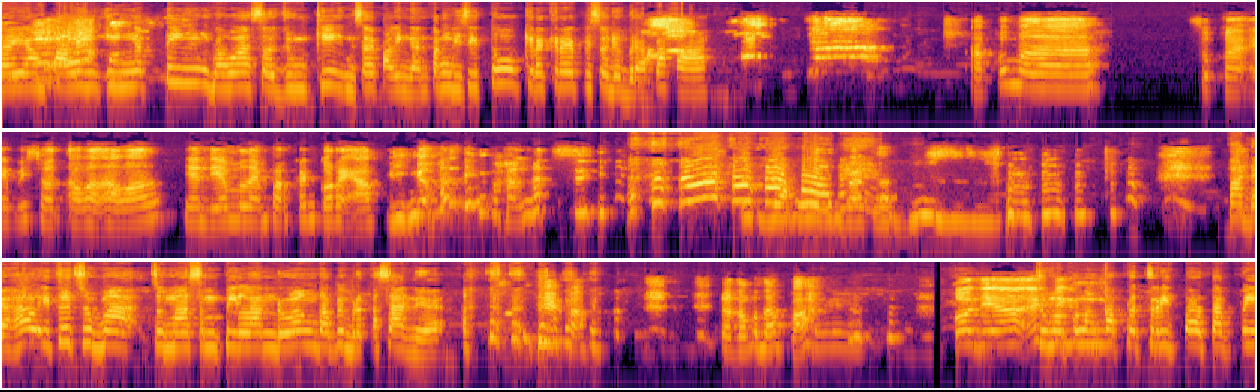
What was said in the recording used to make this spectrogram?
eh, yang paling ingeting bahwa Sojungki misalnya paling ganteng di situ? Kira-kira episode berapakah? Aku malah suka episode awal-awal yang dia melemparkan korek api. Nggak penting banget sih. Padahal itu cuma cuma sempilan doang tapi berkesan ya. Iya. Nggak tahu kenapa. Kok dia Cuma acting, pelengkap cerita tapi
